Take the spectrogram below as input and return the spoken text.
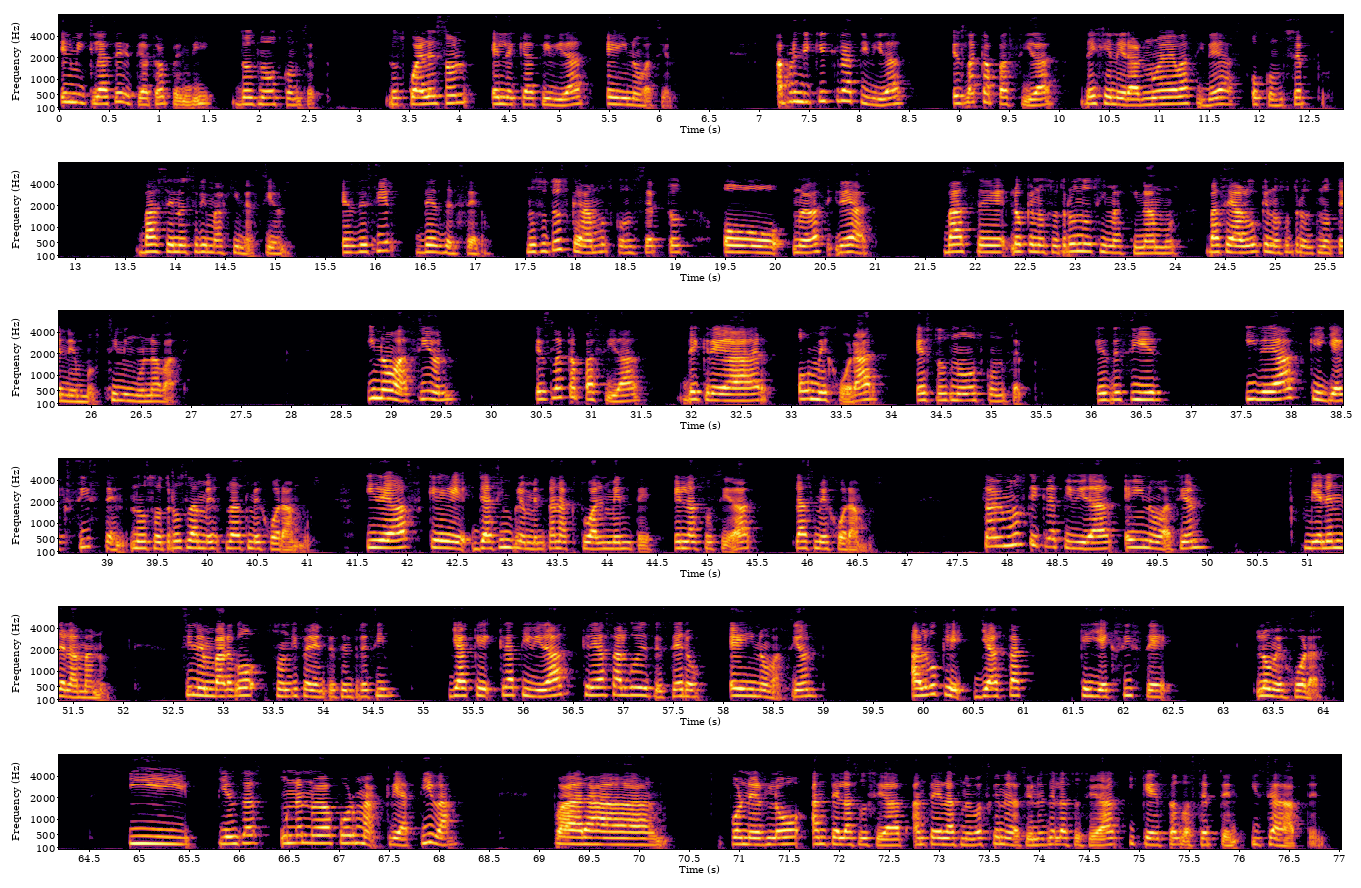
En mi clase de teatro aprendí dos nuevos conceptos, los cuales son el de creatividad e innovación. Aprendí que creatividad es la capacidad de generar nuevas ideas o conceptos base nuestra imaginación, es decir, desde cero. Nosotros creamos conceptos o nuevas ideas base lo que nosotros nos imaginamos, base algo que nosotros no tenemos, sin ninguna base. Innovación es la capacidad de crear o mejorar estos nuevos conceptos. Es decir, ideas que ya existen, nosotros las mejoramos. Ideas que ya se implementan actualmente en la sociedad, las mejoramos. Sabemos que creatividad e innovación vienen de la mano. Sin embargo, son diferentes entre sí, ya que creatividad creas algo desde cero e innovación, algo que ya está, que ya existe, lo mejoras. Y piensas una nueva forma creativa para ponerlo ante la sociedad, ante las nuevas generaciones de la sociedad y que éstas lo acepten y se adapten.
